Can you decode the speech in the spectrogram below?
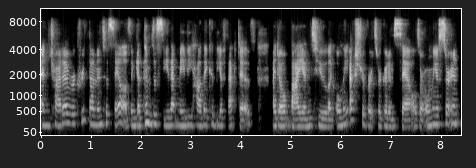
and try to recruit them into sales and get them to see that maybe how they could be effective. I don't buy into like only extroverts are good in sales or only a certain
